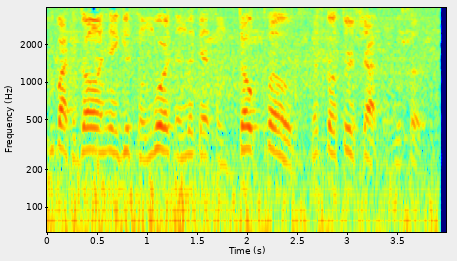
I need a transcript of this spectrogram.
We about to go in here and get some worth and look at some dope clothes. Let's go thrift shopping. What's up?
